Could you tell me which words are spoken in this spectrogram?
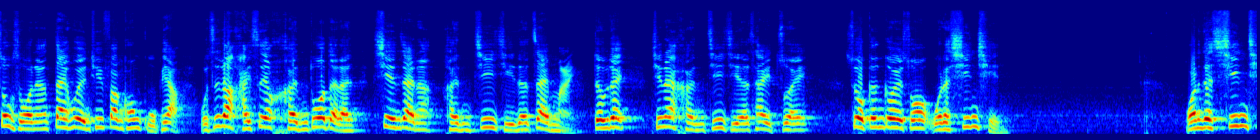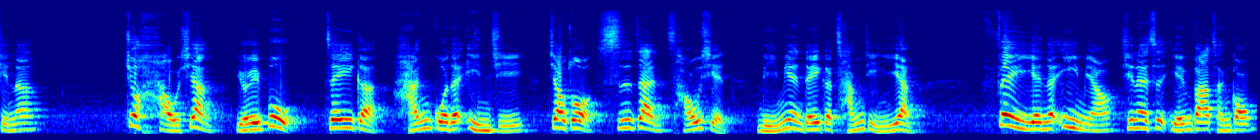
纵使我呢带会员去放空股票，我知道还是有很多的人现在呢很积极的在买，对不对？现在很积极的在追，所以我跟各位说，我的心情，我的心情呢，就好像有一部这一个韩国的影集叫做《师战朝鲜》里面的一个场景一样，肺炎的疫苗现在是研发成功，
